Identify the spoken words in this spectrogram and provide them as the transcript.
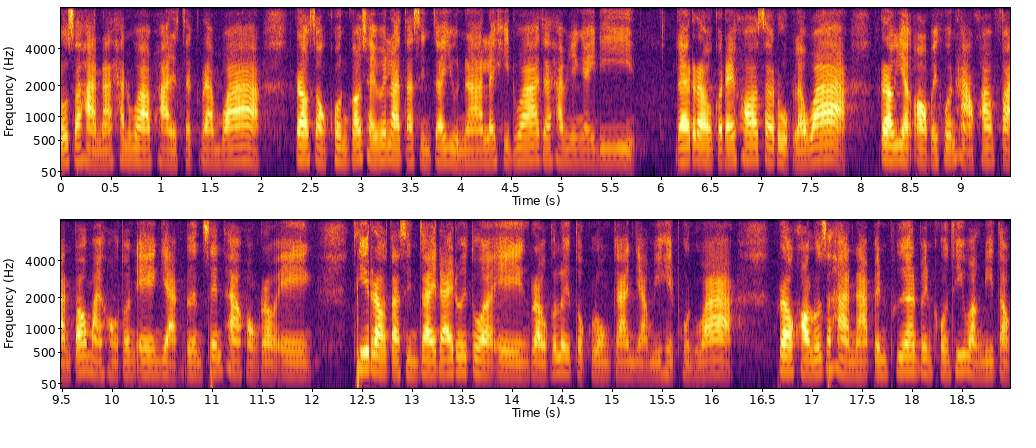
ลดสถานะธันวาผ่านอินสตาแกรมว่า เราสองคนก็ใช้เวลาตัดสินใจอยู่นานและคิดว่าจะทำยังไงดี และเราก็ได้ข้อสรุปแล้วว่า เราอยากออกไปค้นหาความฝันเป้าหมายของตนเอง อยากเดินเส้นทางของเราเอง ที่เราตัดสินใจได้ด้วยตัวเอง เราก็เลยตกลงกันอย่างมีเหตุผลว่า เราขอลดสถานะเป็นเพื่อนเป็นคนที่หวังดีต่อ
